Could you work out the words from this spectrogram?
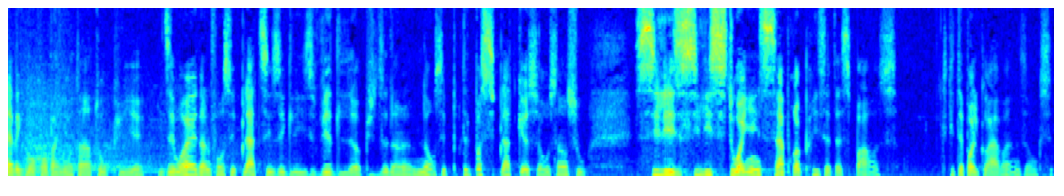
Avec mon compagnon tantôt, puis euh, il disait Ouais, dans le fond, c'est plate, ces églises vides-là. Puis je disais Non, c'est peut-être pas si plate que ça, au sens où si les, citoyens s'approprient cet espace, ce qui n'était pas le cas avant, disons que c'est.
